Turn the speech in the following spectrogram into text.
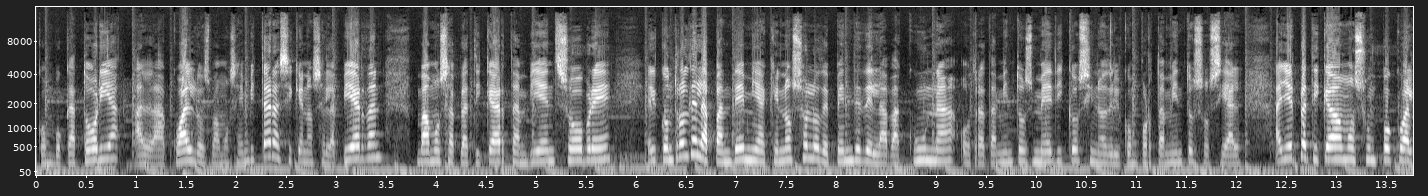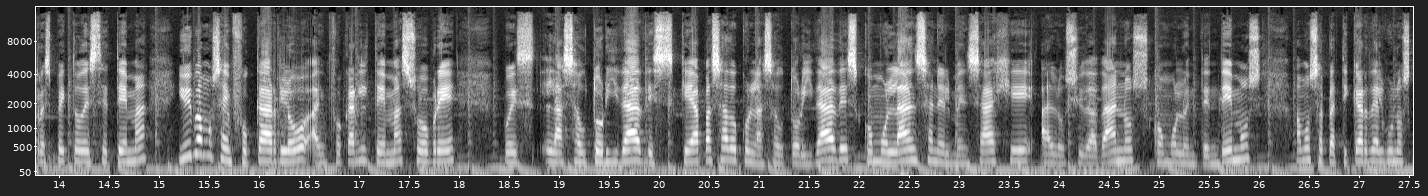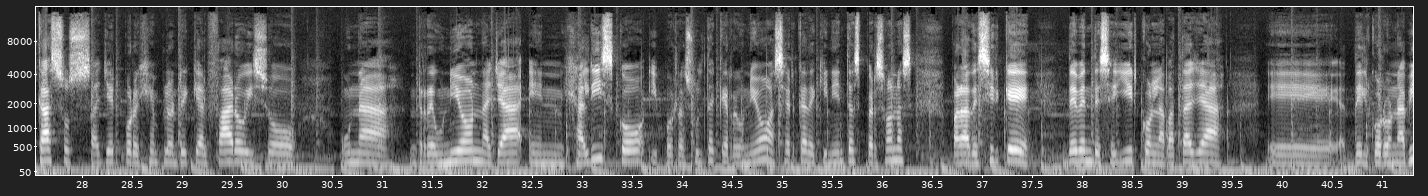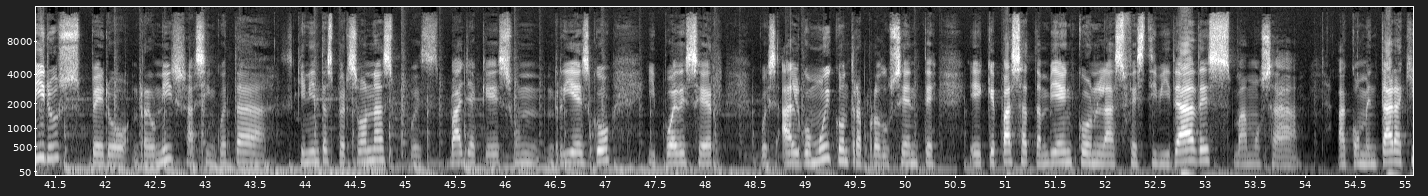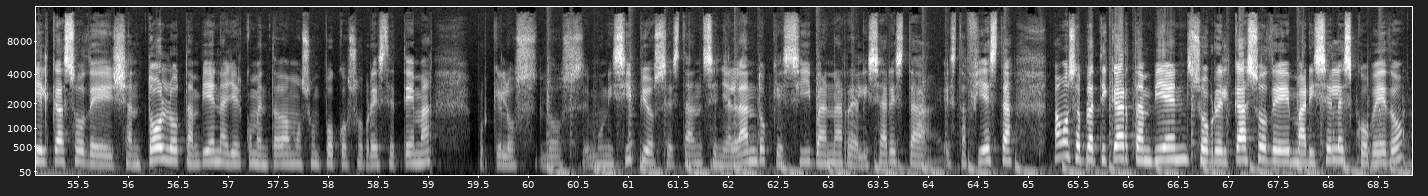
convocatoria a la cual los vamos a invitar, así que no se la pierdan. Vamos a platicar también sobre el control de la pandemia, que no solo depende de la vacuna o tratamientos médicos, sino del comportamiento social. Ayer platicábamos un poco al respecto de este tema y hoy vamos a enfocarlo, a enfocar el tema sobre pues las autoridades, qué ha pasado con las autoridades, cómo lanzan el mensaje a los ciudadanos, cómo lo entendemos. Vamos a platicar de algunos casos. Ayer, por ejemplo, Enrique Alfaro hizo una reunión allá en Jalisco y pues resulta que reunió a cerca de 500 personas para decir que deben de seguir con la batalla eh, del coronavirus, pero reunir a 50 500 personas, pues vaya que es un riesgo y puede ser pues algo muy contraproducente. Eh, ¿Qué pasa también con las festividades? Vamos a a comentar aquí el caso de Chantolo. También ayer comentábamos un poco sobre este tema, porque los, los municipios están señalando que sí van a realizar esta, esta fiesta. Vamos a platicar también sobre el caso de Marisela Escobedo,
